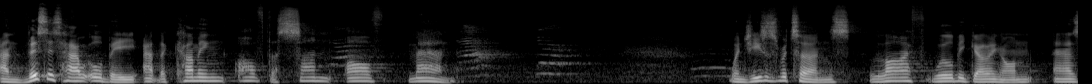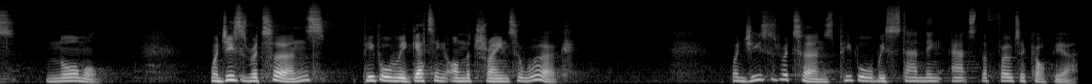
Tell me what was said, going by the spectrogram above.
And this is how it will be at the coming of the Son of Man. When Jesus returns, life will be going on as normal. When Jesus returns, people will be getting on the train to work. When Jesus returns, people will be standing at the photocopier.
